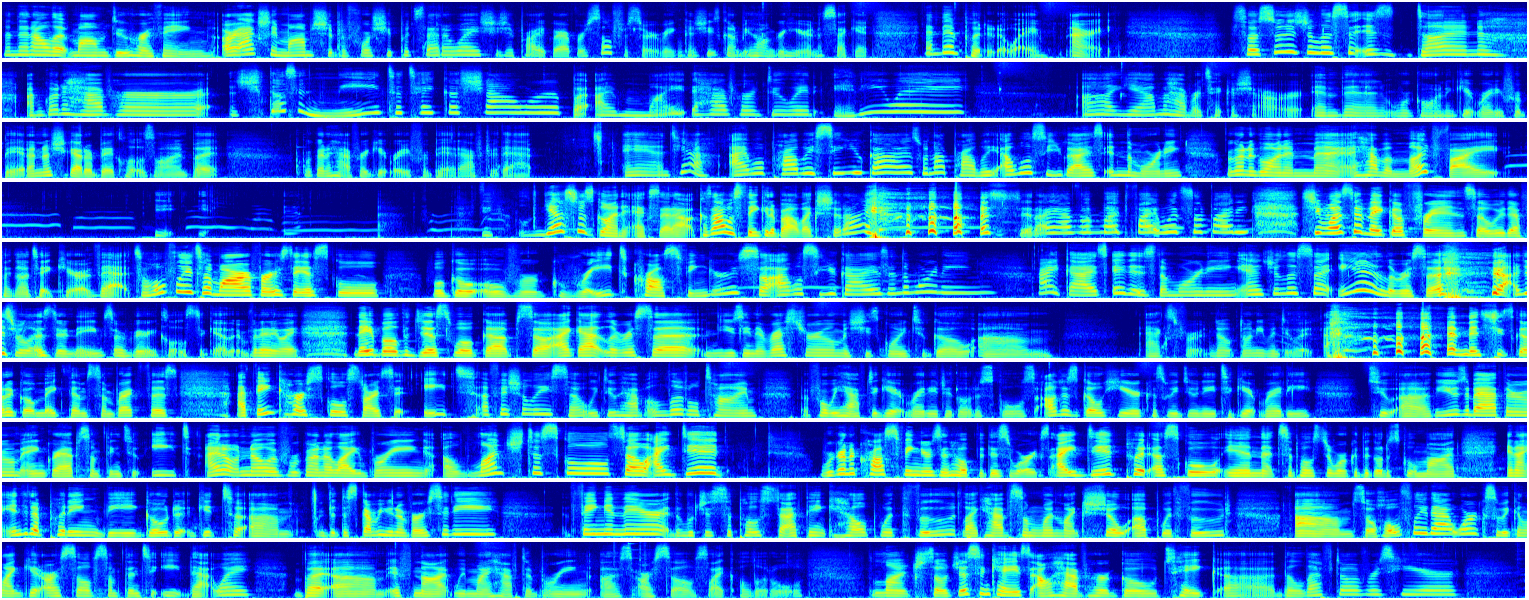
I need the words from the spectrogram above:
And then I'll let mom do her thing. Or actually, mom should, before she puts that away, she should probably grab herself a serving because she's going to be hungry here in a second. And then put it away. All right. So as soon as Jalissa is done, I'm going to have her, she doesn't need to take a shower, but I might have her do it anyway. Uh, yeah, I'm going to have her take a shower and then we're going to get ready for bed. I know she got her bed clothes on, but we're going to have her get ready for bed after that. And yeah, I will probably see you guys. Well, not probably. I will see you guys in the morning. We're going to go on and have a mud fight yes, just going to X that out because I was thinking about like, should I? should I have a mud fight with somebody? She wants to make a friend, so we're definitely gonna take care of that. So hopefully tomorrow, first day of school, we'll go over great. Cross fingers. So I will see you guys in the morning. All right, guys, it is the morning, and Jalissa and Larissa, I just realized their names are very close together. But anyway, they both just woke up. So I got Larissa using the restroom, and she's going to go um, ask for, nope, don't even do it. and then she's going to go make them some breakfast. I think her school starts at 8 officially, so we do have a little time before we have to get ready to go to school. So I'll just go here because we do need to get ready to uh, use a bathroom and grab something to eat. I don't know if we're going to like bring a lunch to school. So I did we're going to cross fingers and hope that this works. I did put a school in that's supposed to work with the go to school mod and I ended up putting the go to get to um, the Discover University thing in there, which is supposed to, I think, help with food, like have someone like show up with food. Um, so hopefully that works so we can like get ourselves something to eat that way. But um, if not, we might have to bring us ourselves like a little lunch. So just in case, I'll have her go take uh, the leftovers here.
